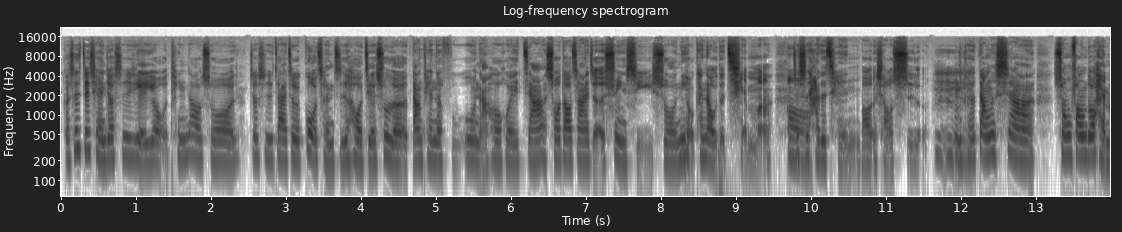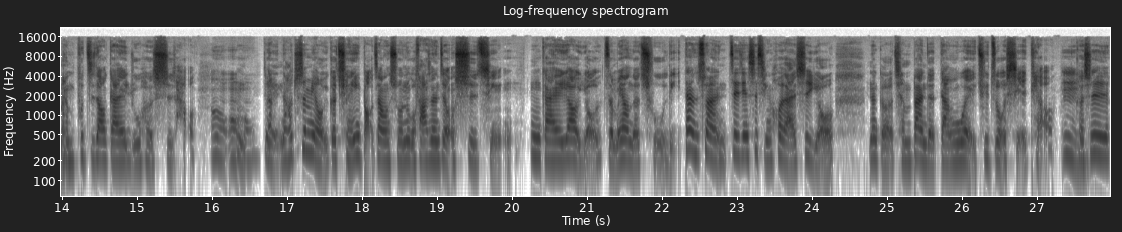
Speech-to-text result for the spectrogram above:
可是之前就是也有听到说，就是在这个过程之后结束了当天的服务，然后回家收到障碍者的讯息说：“你有看到我的钱吗？”哦、就是他的钱包消失了。嗯嗯，嗯，可是当下双方都还蛮不知道该如何是好。嗯嗯嗯，对，然后就是没有一个权益保障，说如果发生这种事情，应该要有怎么样的处理。但算这件事情后来是由那个承办的单位去做协调。嗯，可是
